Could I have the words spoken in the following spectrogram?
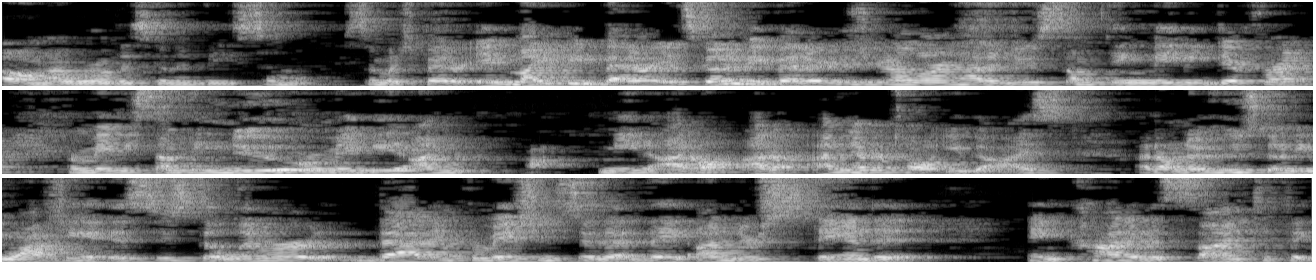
oh my world is going to be so so much better it might be better it's going to be better because you're going to learn how to do something maybe different or maybe something new or maybe i'm i mean i don't i don't i've never taught you guys i don't know who's going to be watching it it's just deliver that information so that they understand it in kind of a scientific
